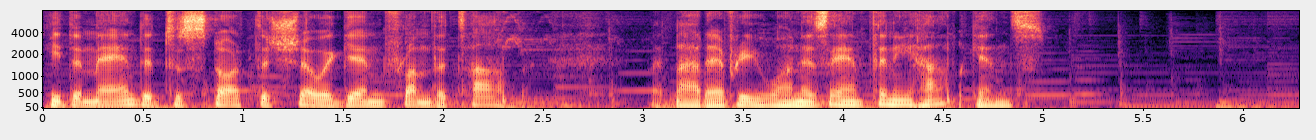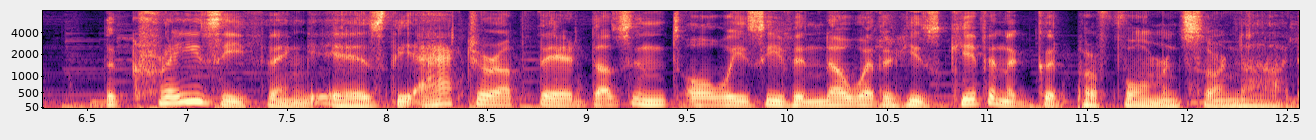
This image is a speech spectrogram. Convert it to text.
He demanded to start the show again from the top. But not everyone is Anthony Hopkins. The crazy thing is, the actor up there doesn't always even know whether he's given a good performance or not.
